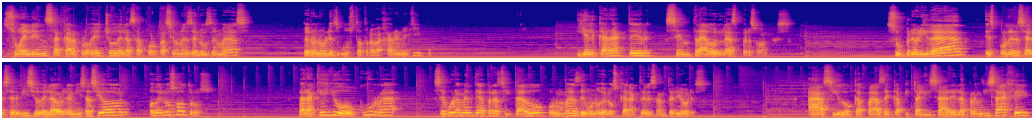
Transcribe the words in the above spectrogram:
Suelen sacar provecho de las aportaciones de los demás, pero no les gusta trabajar en equipo. Y el carácter centrado en las personas. Su prioridad es ponerse al servicio de la organización o de los otros. Para que ello ocurra, seguramente ha transitado por más de uno de los caracteres anteriores. Ha sido capaz de capitalizar el aprendizaje,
